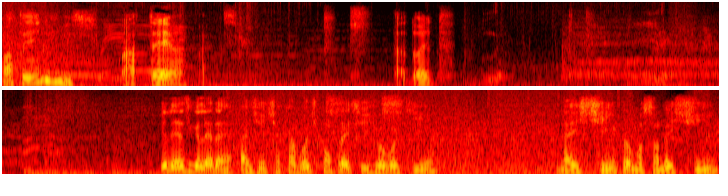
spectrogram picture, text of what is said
Matei ele, Vinícius. Matei, rapaz. Tá doido? Beleza, galera. A gente acabou de comprar esse jogo aqui na Steam, promoção da Steam.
